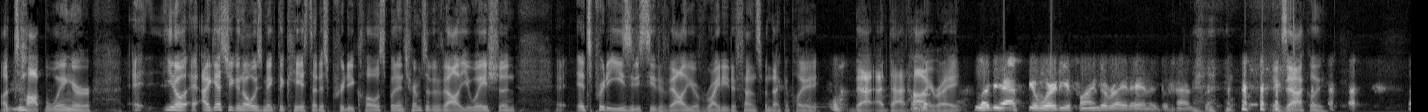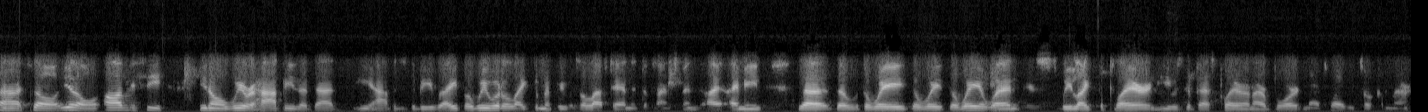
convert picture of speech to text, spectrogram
a mm-hmm. top winger, eh, you know, I guess you can always make the case that it's pretty close. But in terms of evaluation, it's pretty easy to see the value of righty defensemen that can play that at that high, right? Let me ask you, where do you find a right-handed defenseman? exactly. Uh, so you know, obviously, you know, we were happy that that he happens to be right, but we would have liked him if he was a left-handed defenseman. I, I mean, the the the way the way the way it went is we liked the player, and he was the best player on our board, and that's why we took him there.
